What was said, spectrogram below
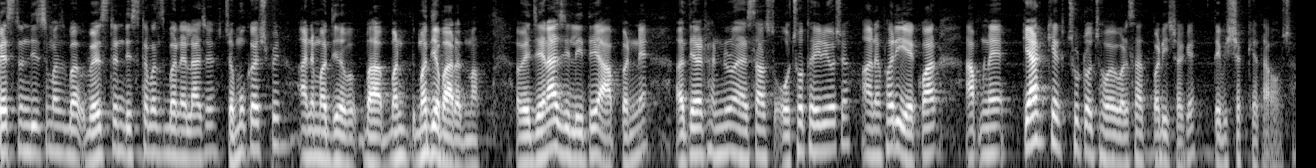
વેસ્ટર્ન ડિસ્ટર્બન્સ વેસ્ટર્ન ડિસ્ટર્બન્સ બનેલા છે, જમ્મુ કાશ્મીર અને મધ્ય મધ્ય ભારતમાં. હવે જેના જ લીધે આપણને અત્યારે ઠંડીનો અહેસાસ ઓછો થઈ રહ્યો છે અને ફરી એકવાર આપણે ક્યાંક ક્યાંક છૂટો છવાયો વરસાદ પડી શકે તેવી શક્યતાઓ છે.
